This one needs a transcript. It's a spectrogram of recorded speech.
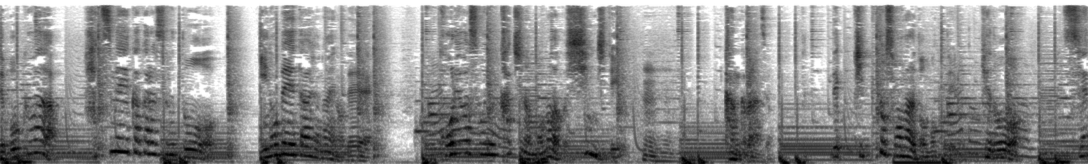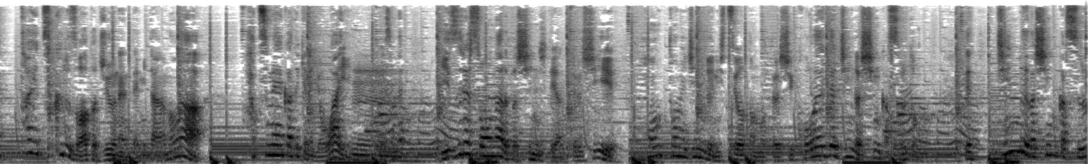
で、僕は、発明家からすると、イノベーターじゃないので、これはそういう価値のものだと信じている感覚なんですよ。で、きっとそうなると思っている。けど、絶対作るぞ、あと10年で、みたいなのは、発明家的に弱いんですよね。いずれそうなると信じてやってるし、本当に人類に必要と思ってるし、これで人類は進化すると思う。で、人類が進化する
